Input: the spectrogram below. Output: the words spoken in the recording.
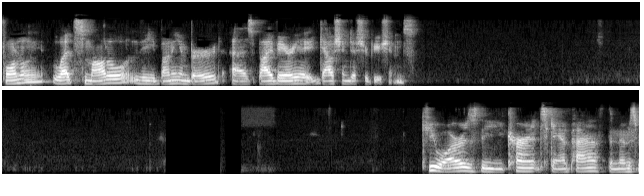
Formally, let's model the bunny and bird as bivariate Gaussian distributions. QR is the current scan path the MEMS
